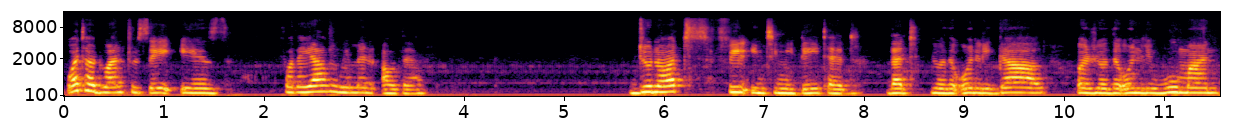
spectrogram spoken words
what I'd want to say is for the young women out there, do not feel intimidated that you're the only girl or you're the only woman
